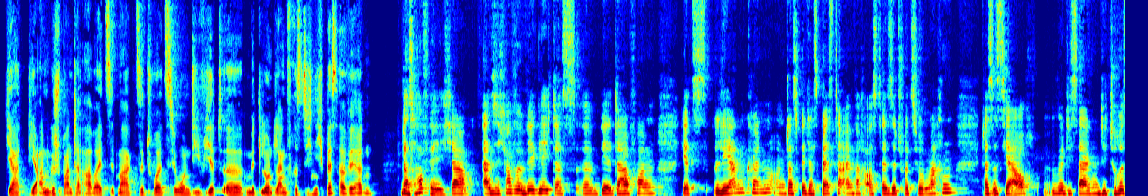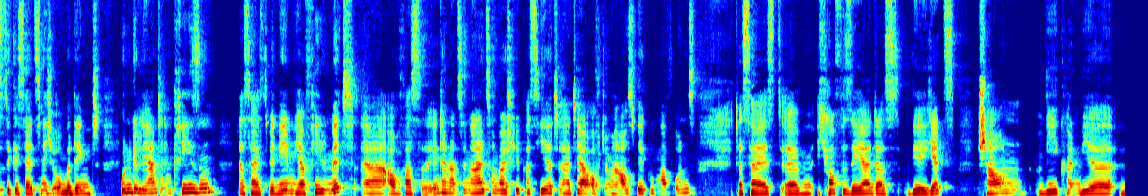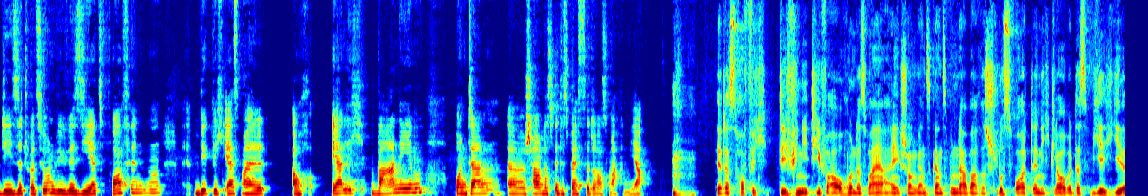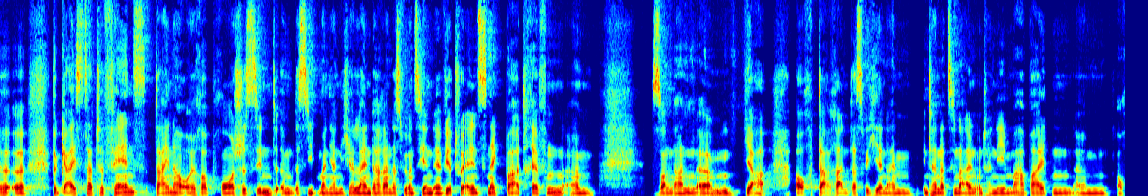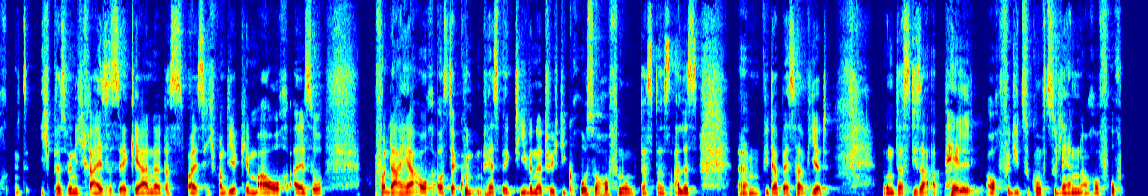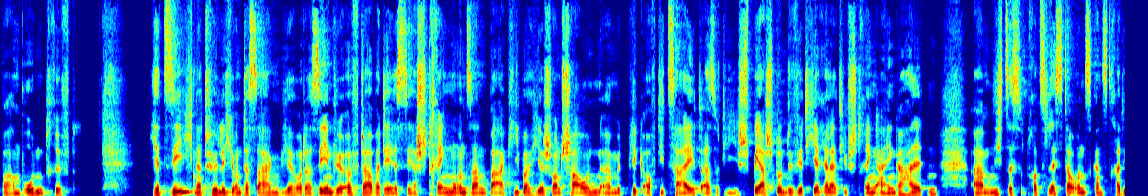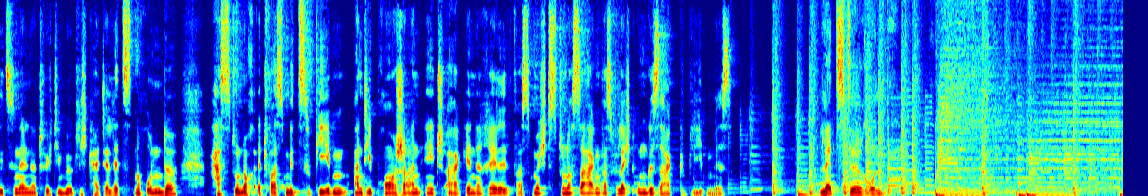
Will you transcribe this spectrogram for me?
ja, die angespannte Arbeitsmarktsituation, die wird äh, mittel- und langfristig nicht besser werden. Das hoffe ich, ja. Also ich hoffe wirklich, dass äh, wir davon jetzt lernen können und dass wir das Beste einfach aus der Situation machen. Das ist ja auch, würde ich sagen, die Touristik ist ja jetzt nicht unbedingt ungelernt in Krisen. Das heißt, wir nehmen ja viel mit. Äh, auch was international zum Beispiel passiert, hat ja oft immer Auswirkungen auf uns. Das heißt, ähm, ich hoffe sehr, dass wir jetzt schauen, wie können wir die Situation, wie wir sie jetzt vorfinden, wirklich erstmal auch ehrlich wahrnehmen und dann äh, schauen, dass wir das Beste daraus machen, ja. Mhm. Ja, das hoffe ich definitiv auch. Und das war ja eigentlich schon ein ganz, ganz wunderbares Schlusswort, denn ich glaube, dass wir hier äh, begeisterte Fans deiner, eurer Branche sind. Ähm, das sieht man ja nicht allein daran, dass wir uns hier in der virtuellen Snackbar treffen. Ähm, sondern ähm, ja auch daran, dass wir hier in einem internationalen Unternehmen arbeiten. Ähm, auch ich persönlich reise sehr gerne, das weiß ich von dir, Kim, auch. Also von daher auch aus der Kundenperspektive natürlich die große Hoffnung, dass das alles ähm, wieder besser wird und dass dieser Appell auch für die Zukunft zu lernen auch auf fruchtbarem Boden trifft. Jetzt sehe ich natürlich, und das sagen wir oder sehen wir öfter, aber der ist sehr streng, unseren Barkeeper hier schon schauen äh, mit Blick auf die Zeit. Also die Sperrstunde wird hier relativ streng eingehalten. Ähm, nichtsdestotrotz lässt er uns ganz traditionell natürlich die Möglichkeit der letzten Runde. Hast du noch etwas mitzugeben an die Branche, an HR generell? Was möchtest du noch sagen, was vielleicht ungesagt geblieben ist? Letzte Runde.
